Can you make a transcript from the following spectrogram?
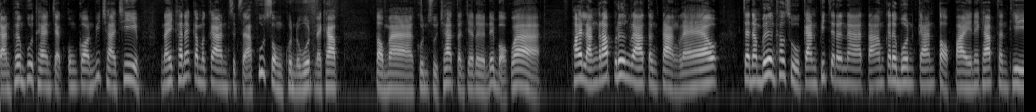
การเพิ่มผู้แทนจากองค์กรวิชาชีพ ในคณะกรรมการศึกษาผู้ทรงคุณวุฒินะครับ ต่อมาคุณสุชาติตันเจริญได้บอกว่า ภายหลังรับเรื่องราวต่างๆ แล้ว จะนำเรื่องเข้าสู่การพิจารณาตามกระบวนการต่อไปนะครับ ทันที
